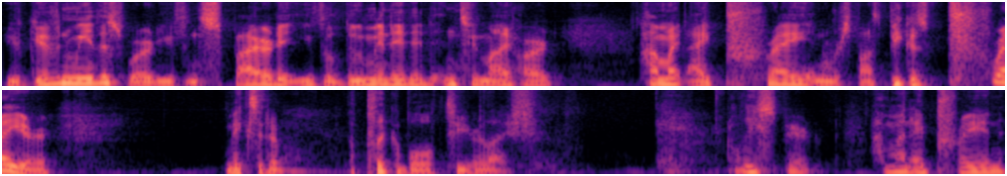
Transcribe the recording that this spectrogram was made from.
you've given me this word, you've inspired it, you've illuminated it into my heart. How might I pray in response? Because prayer makes it applicable to your life. Holy Spirit, how might I pray in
